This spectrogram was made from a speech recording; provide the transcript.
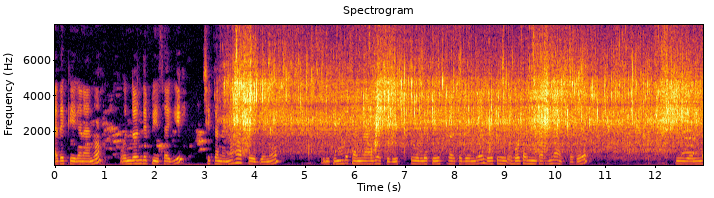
ಅದಕ್ಕೆ ಈಗ ನಾನು ಒಂದೊಂದೇ ಪೀಸಾಗಿ ಚಿಕನನ್ನು ಹಾಕ್ತಾ ಇದ್ದೇನೆ. ಇದು ತುಂಬ ಚೆನ್ನಾಗಿ ಆಗ್ತದೆ. ಎಷ್ಟು ಒಳ್ಳೆ ಟೇಸ್ಟ್ ಬರ್ತದೆ ಅಂದರೆ ಹೋಟೆಲ್ ಹೋಟೆಲಿನ ಥರನೇ ಆಗ್ತದೆ. ಇವೆಲ್ಲ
